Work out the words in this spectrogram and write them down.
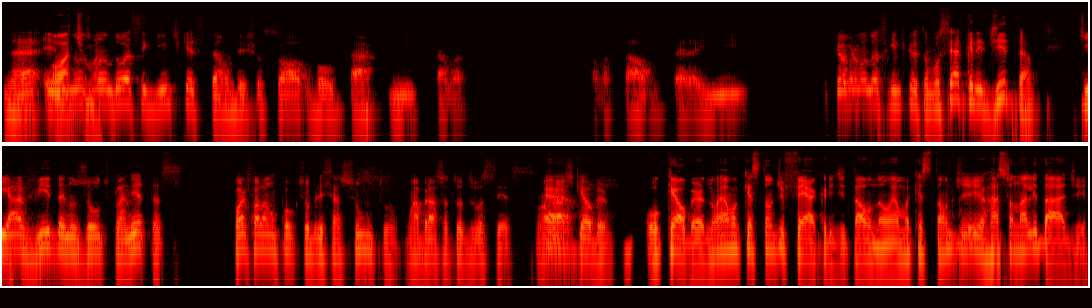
né? Ele nos Ótimo. mandou a seguinte questão. Deixa eu só voltar aqui. Estava tava salvo. Peraí. Kelber mandou a seguinte questão. Você acredita que há vida nos outros planetas? Pode falar um pouco sobre esse assunto? Um abraço a todos vocês. Um É. abraço, Kelber. O Kelber, não é uma questão de fé acreditar ou não, é uma questão de racionalidade.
